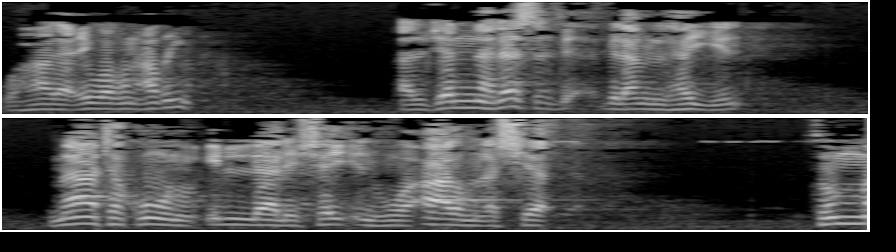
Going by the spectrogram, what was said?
وهذا عوض عظيم. الجنة ليست بالأمر الهين. ما تكون إلا لشيء هو أعظم الأشياء. ثم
